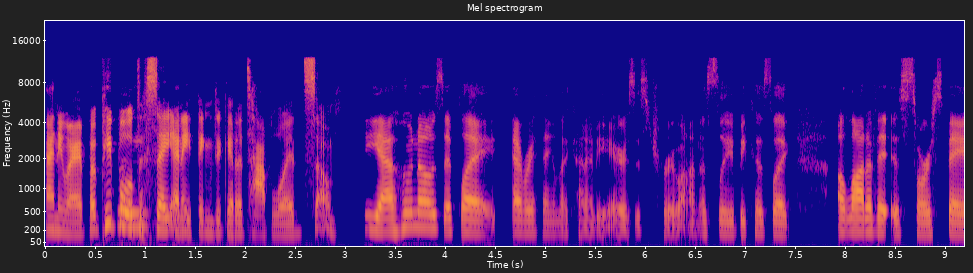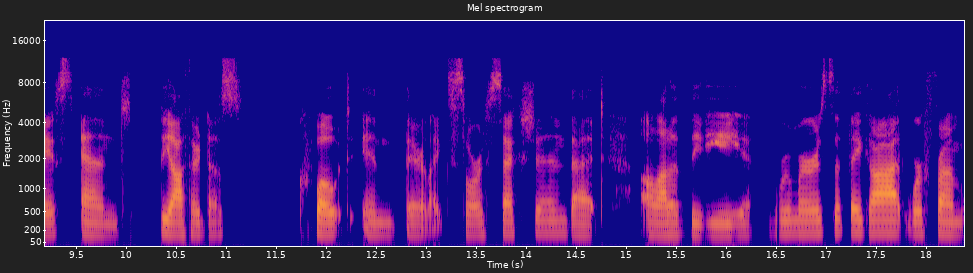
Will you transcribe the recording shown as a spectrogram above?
anyway but people Crazy. to say anything to get a tabloid so yeah who knows if like everything the kennedy heirs is true honestly because like a lot of it is source based and the author does quote in their like source section that a lot of the rumors that they got were from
